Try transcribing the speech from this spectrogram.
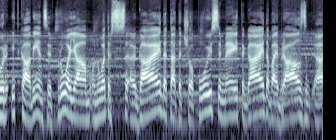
kur it kā viens ir projām, un otrs eh, gaida. Tātad šo puisi, meita gaida, vai brālis uh,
